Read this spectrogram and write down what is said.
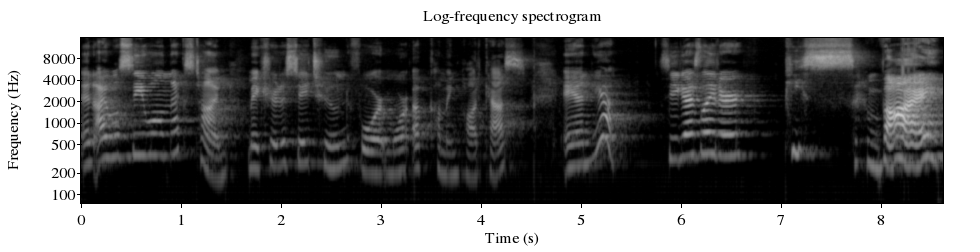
and I will see you all next time. Make sure to stay tuned for more upcoming podcasts. And yeah, see you guys later. Peace. Bye.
